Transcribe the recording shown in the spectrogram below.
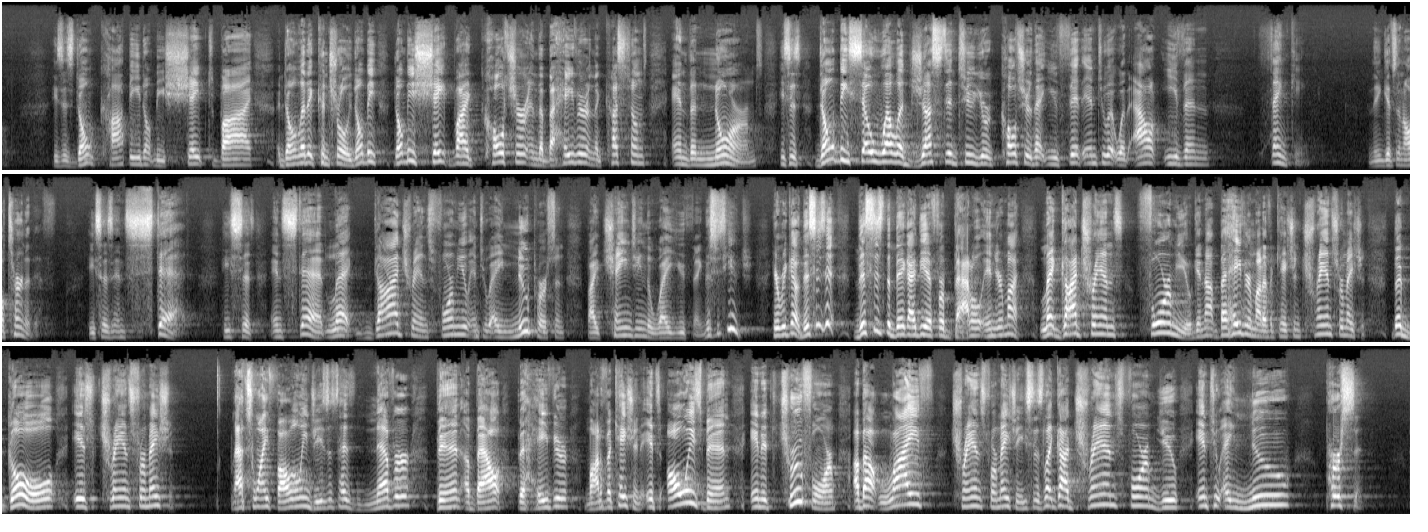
He says, don't copy, don't be shaped by, don't let it control you. Don't be, don't be shaped by culture and the behavior and the customs and the norms. He says, don't be so well adjusted to your culture that you fit into it without even thinking. And then he gives an alternative. He says, instead, he says, instead, let God transform you into a new person by changing the way you think. This is huge. Here we go. This is it. This is the big idea for battle in your mind. Let God transform you. Again, not behavior modification, transformation. The goal is transformation. That's why following Jesus has never been about behavior modification. It's always been, in its true form, about life transformation. He says, Let God transform you into a new person.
